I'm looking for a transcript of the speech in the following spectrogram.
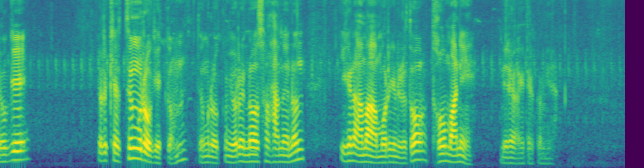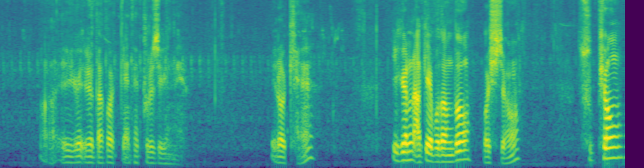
여기 이렇게 등으로 오게끔 등으로 오게끔 요래 넣어서 하면은 이건 아마 모르겠는데도 더 많이 내려가게 될 겁니다. 아, 이거 이러다가 깨끗 부러지겠네요. 이렇게 이건 아깨보담도 보시죠. 수평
